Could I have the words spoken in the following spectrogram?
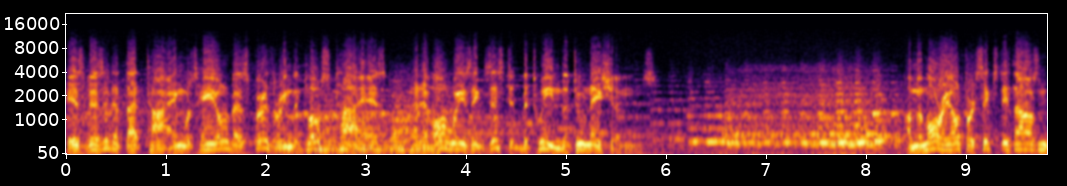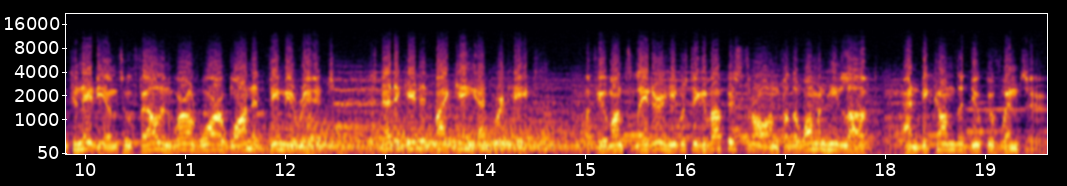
His visit at that time was hailed as furthering the close ties that have always existed between the two nations. A memorial for 60,000 Canadians who fell in World War I at Vimy Ridge is dedicated by King Edward VIII. A few months later, he was to give up his throne for the woman he loved and become the Duke of Windsor.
